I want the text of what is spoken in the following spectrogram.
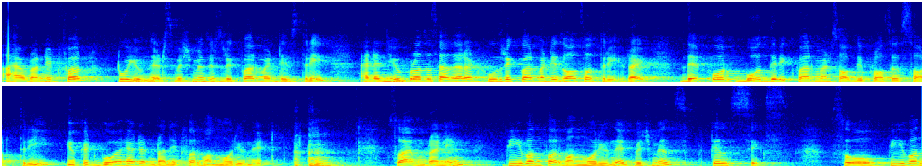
I have run it for 2 units which means its requirement is 3 and a new process has arrived whose requirement is also 3 right? Therefore both the requirements of the process are 3 you could go ahead and run it for one more unit. So I am running P1 for one more unit which means till 6 so P1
